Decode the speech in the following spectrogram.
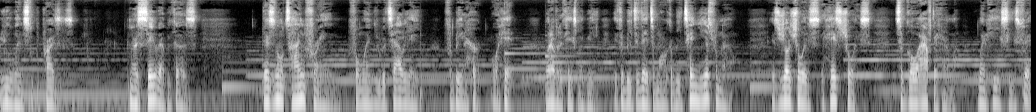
you win stupid prizes. And I say that because there's no time frame for when you retaliate for being hurt or hit, whatever the case may be. It could be today, tomorrow, it could be 10 years from now. It's your choice, his choice, to go after him when he sees fit.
